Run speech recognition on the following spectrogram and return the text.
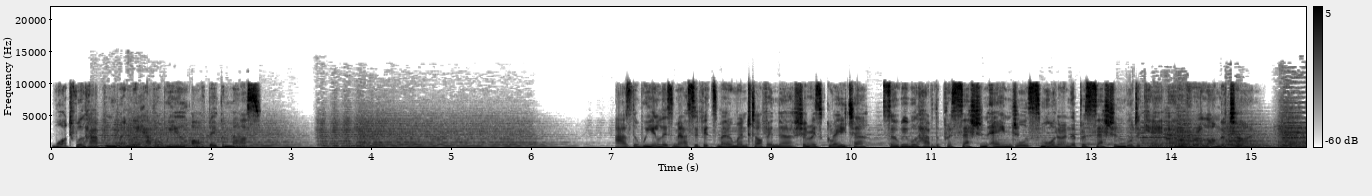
What will happen when we have a wheel of bigger mass? As the wheel is massive its moment of inertia is greater, so we will have the precession angles smaller and the precession will decay over a longer time.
